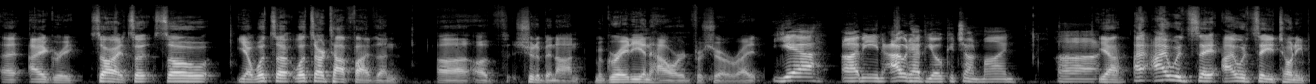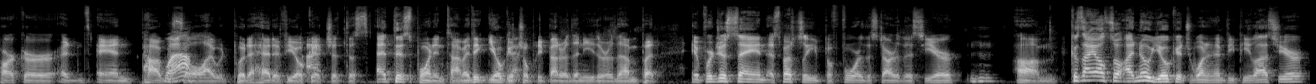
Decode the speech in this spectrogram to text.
I, I agree. So all right, so so yeah, what's our what's our top five then? Uh, of should have been on McGrady and Howard for sure, right? Yeah, I mean, I would have Jokic on mine. Uh, Yeah, I, I would say I would say Tony Parker and and Pau Gasol Wow. I would put ahead of Jokic at this at this point in time. I think Jokic will be better than either of them, but if we're just saying, especially before the start of this year, um, because I also I know Jokic won an MVP last year,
